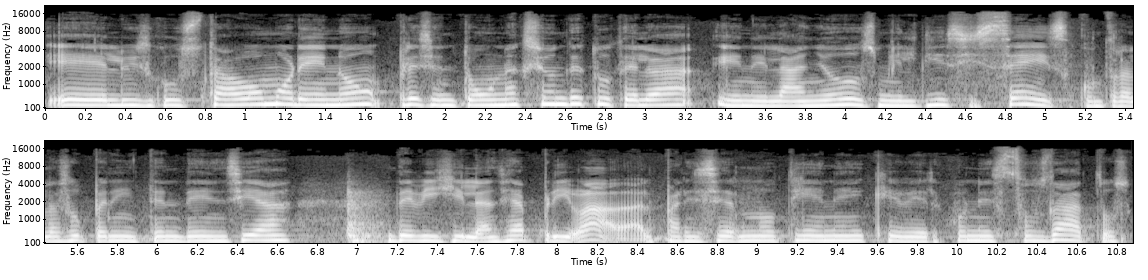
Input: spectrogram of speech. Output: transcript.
eh, Luis Gustavo Moreno presentó una acción de tutela en el año 2016 contra la Superintendencia de Vigilancia Privada. Al parecer no tiene que ver con estos datos.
